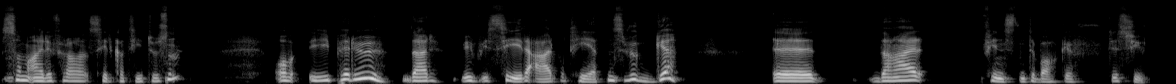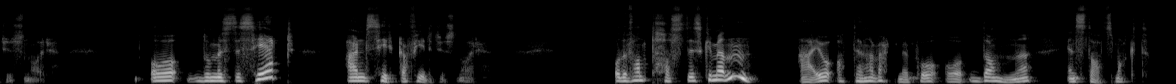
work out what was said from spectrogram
som er fra ca. 10 000. Og i Peru, der vi, sier det er potetens vugge, eh, der finnes den tilbake til 7000 år. Og domestisert er den ca. 4000 år. Og det fantastiske med den er jo at den har vært med på å danne en statsmakt.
